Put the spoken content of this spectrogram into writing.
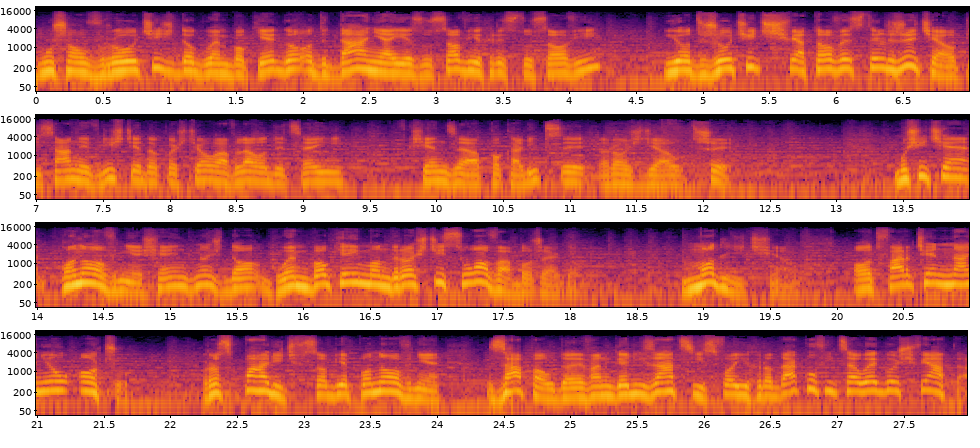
muszą wrócić do głębokiego oddania Jezusowi Chrystusowi i odrzucić światowy styl życia opisany w liście do kościoła w Laodycei w Księdze Apokalipsy, rozdział 3. Musicie ponownie sięgnąć do głębokiej mądrości Słowa Bożego, modlić się o otwarcie na nią oczu, rozpalić w sobie ponownie zapał do ewangelizacji swoich rodaków i całego świata.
